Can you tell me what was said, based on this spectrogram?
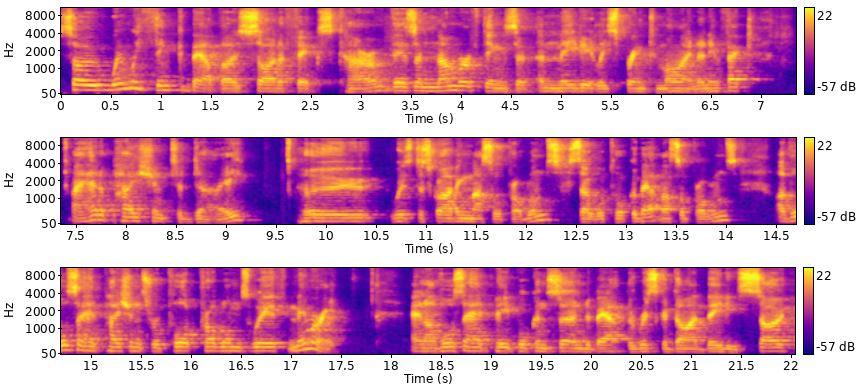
So, when we think about those side effects, Karam, there's a number of things that immediately spring to mind. And in fact, I had a patient today who was describing muscle problems. So, we'll talk about muscle problems. I've also had patients report problems with memory. And I've also had people concerned about the risk of diabetes. So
